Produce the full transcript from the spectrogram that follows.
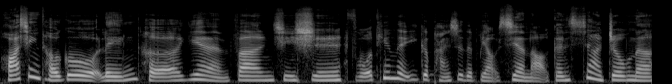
华信投顾林和燕分析师。昨天的一个盘势的表现哦，跟下周呢，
